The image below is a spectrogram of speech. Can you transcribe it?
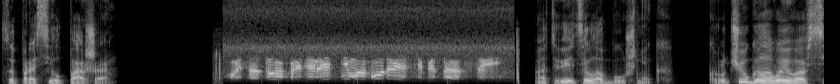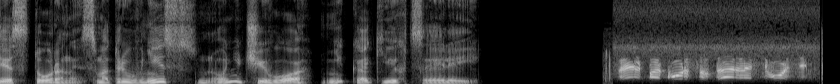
Запросил Паша. Высоту определить не могу, 215 Ответил обушник. Кручу головой во все стороны, смотрю вниз, но ничего, никаких целей. Цель по курсу дальность 8.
